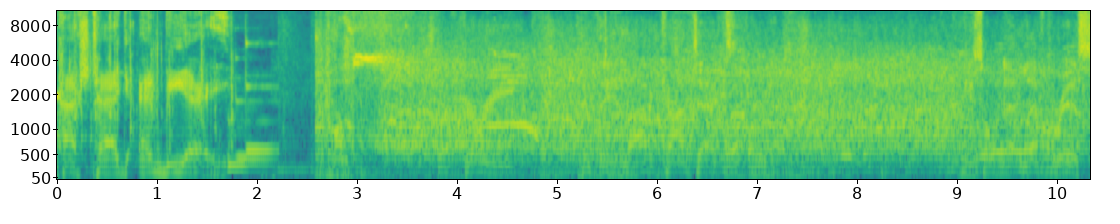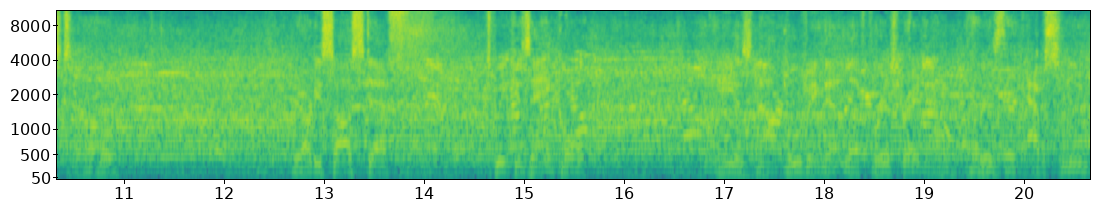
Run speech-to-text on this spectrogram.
Hashtag NBA. Steph Curry with a lot of contact. And He's holding that left wrist. We already saw Steph tweak his ankle. He is not moving that left wrist right now. That is the absolute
